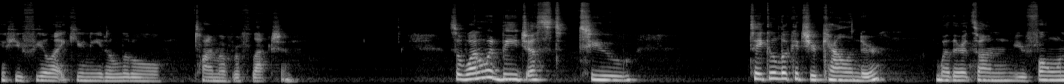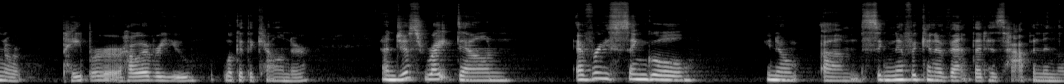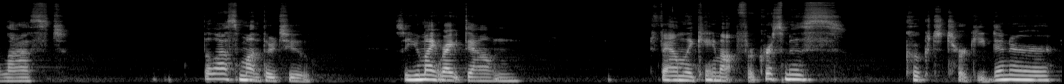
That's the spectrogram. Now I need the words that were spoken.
if you feel like you need a little time of reflection. So one would be just to take a look at your calendar, whether it's on your phone or paper or however you look at the calendar, and just write down every single, you know, um, significant event that has happened in the last the last month or two. So you might write down family came up for Christmas, cooked turkey dinner,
